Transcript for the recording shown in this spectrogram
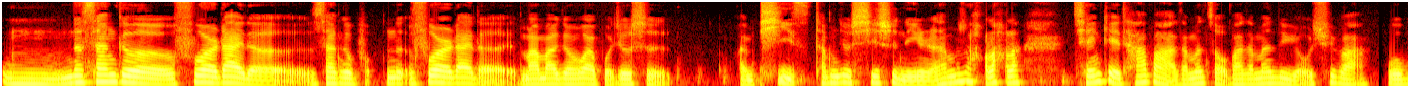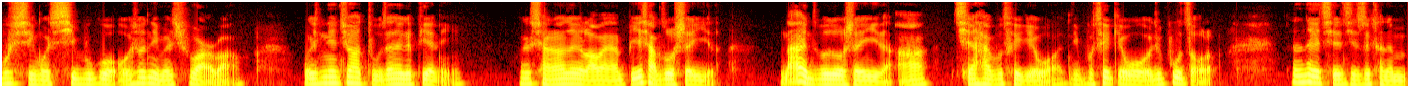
嗯，那三个富二代的三个婆，那富二代的妈妈跟外婆就是很 peace，他们就息事宁人，他们说好了好了，钱给他吧，咱们走吧，咱们旅游去吧。我不行，我气不过，我说你们去玩吧，我今天就要堵在这个店里，我就想让这个老板娘别想做生意了，哪有这么做生意的啊？钱还不退给我，你不退给我，我就不走了。但是那个钱其实可能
